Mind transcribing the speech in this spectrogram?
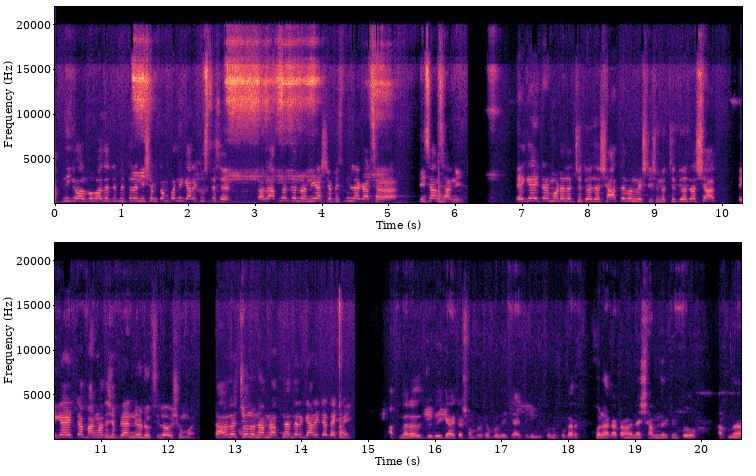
আপনি কি অল্প বাজেটের ভিতরে নিশান কোম্পানি গাড়ি খুঁজতেছেন? তাহলে আপনার জন্য নিয়ে আসছে বিসমিল্লা কাছাড়া নিশান সানি এই গাড়িটার মডেল হচ্ছে দুই সাত এবং রেজিস্ট্রেশন হচ্ছে দুই সাত। এই গাড়িটা বাংলাদেশে ব্র্যান্ড নিউ ঢুকছিল ওই সময়। তাহলে চলুন আমরা আপনাদের গাড়িটা দেখাই। আপনারা যদি গাড়িটা সম্পর্কে বলি গাড়িটা কিন্তু কোনো প্রকার খোলা কাটা হয় না সামনের কিন্তু আপনার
